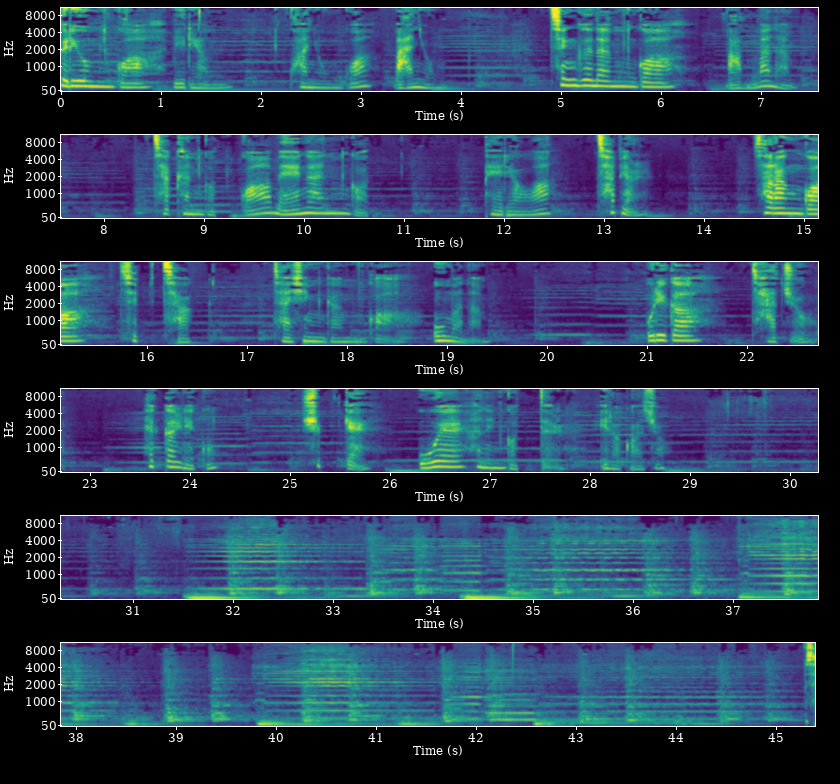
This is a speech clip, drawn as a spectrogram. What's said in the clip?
그리움과 미련, 관용과 만용, 친근함과 만만함, 착한 것과 맹한 것, 배려와 차별, 사랑과 집착, 자신감과 오만함. 우리가 자주 헷갈리고 쉽게 오해하는 것들이라고 하죠.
